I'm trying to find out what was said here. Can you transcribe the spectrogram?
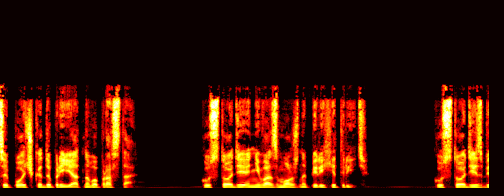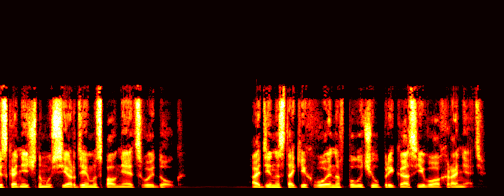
Цепочка до приятного проста. Кустодия невозможно перехитрить. Кустодий с бесконечным усердием исполняет свой долг. Один из таких воинов получил приказ его охранять.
